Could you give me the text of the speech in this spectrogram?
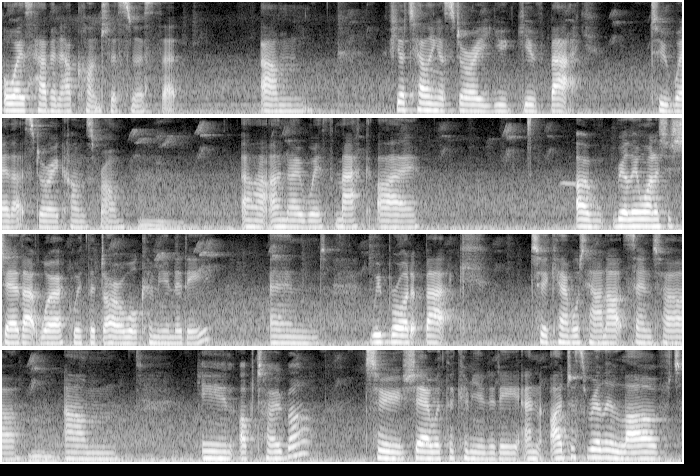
always have in our consciousness that um, if you're telling a story, you give back to where that story comes from. Uh, I know with Mac, I I really wanted to share that work with the Darawal community, and we brought it back to Campbelltown Arts Centre um, in October to share with the community, and I just really loved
